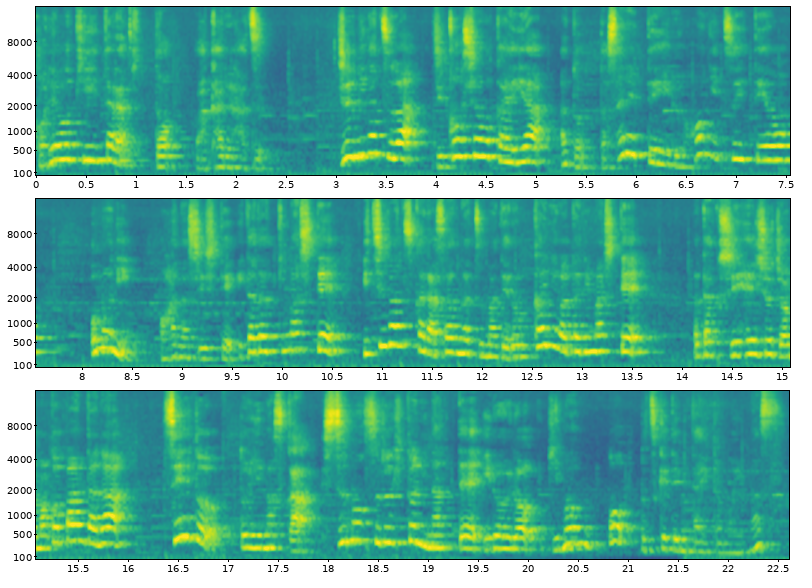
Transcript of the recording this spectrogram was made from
これを聞いたらきっとわかるはず。12月は自己紹介やあと出されている本についてを主にお話ししていただきまして1月から3月まで6回にわたりまして私編集長まこパンダが生徒といいますか質問する人になっていろいろ疑問をぶつけてみたいと思います。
